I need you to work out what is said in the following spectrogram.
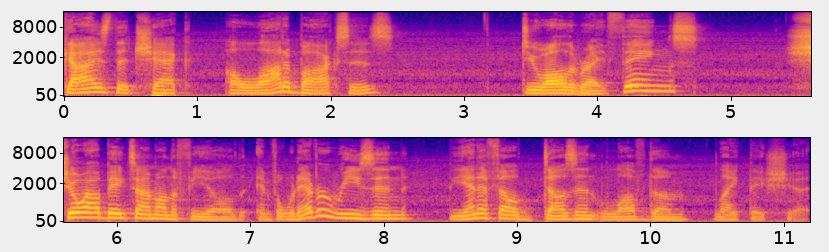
Guys that check a lot of boxes, do all the right things, show out big time on the field, and for whatever reason, the NFL doesn't love them like they should.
